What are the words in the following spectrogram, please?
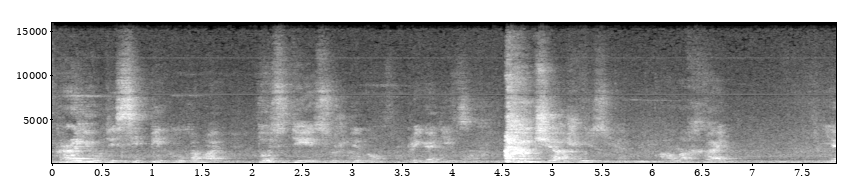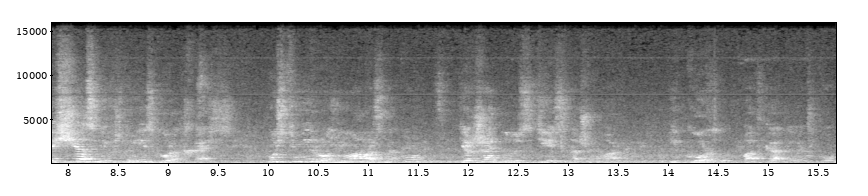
в краю, где сипит глухомать, то здесь суждено пригодиться. Не чашу испит, а лохань. Я счастлив, что есть город Харьков. Пусть миру он мало знаком, держать буду здесь нашу марку и горлу подкатывать ком.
